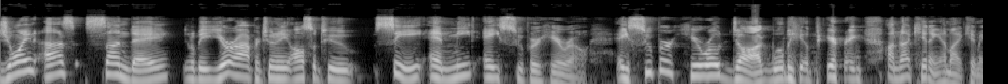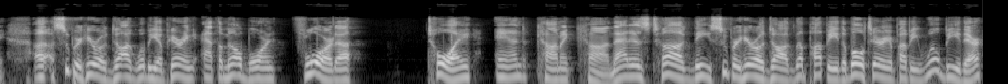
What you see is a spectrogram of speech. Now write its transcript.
Join us Sunday. It'll be your opportunity also to see and meet a superhero. A superhero dog will be appearing. I'm not kidding, am I, Kimmy? Uh, a superhero dog will be appearing at the Melbourne, Florida Toy and Comic Con. That is Tugg, the superhero dog, the puppy, the bull terrier puppy, will be there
